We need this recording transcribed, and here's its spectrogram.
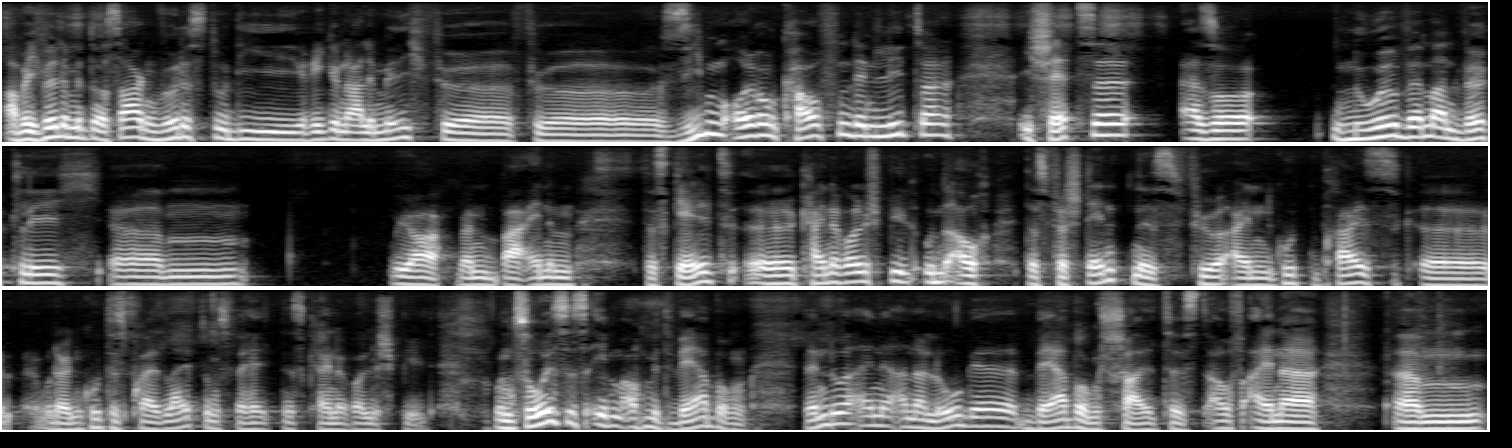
Aber ich will damit nur sagen, würdest du die regionale Milch für, für 7 Euro kaufen, den Liter? Ich schätze, also nur wenn man wirklich, ähm, ja, wenn bei einem das Geld äh, keine Rolle spielt und auch das Verständnis für einen guten Preis äh, oder ein gutes Preis-Leistungs-Verhältnis keine Rolle spielt. Und so ist es eben auch mit Werbung. Wenn du eine analoge Werbung schaltest auf einer, ähm,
